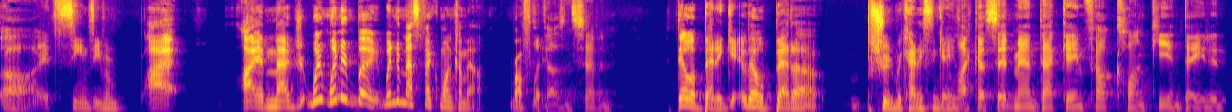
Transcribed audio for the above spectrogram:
uh, it seems even, I, I imagine, when, when did, wait, when did Mass Effect 1 come out, roughly? 2007. There were better, ga- there were better shooting mechanics in games. Like I said, man, that game felt clunky and dated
